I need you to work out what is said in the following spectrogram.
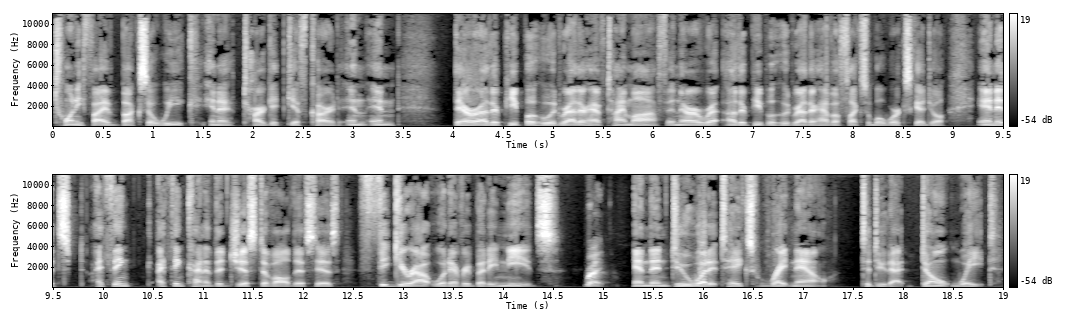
25 bucks a week in a Target gift card. And and there are other people who would rather have time off and there are re- other people who would rather have a flexible work schedule. And it's I think I think kind of the gist of all this is figure out what everybody needs. Right. And then do what it takes right now to do that. Don't wait.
